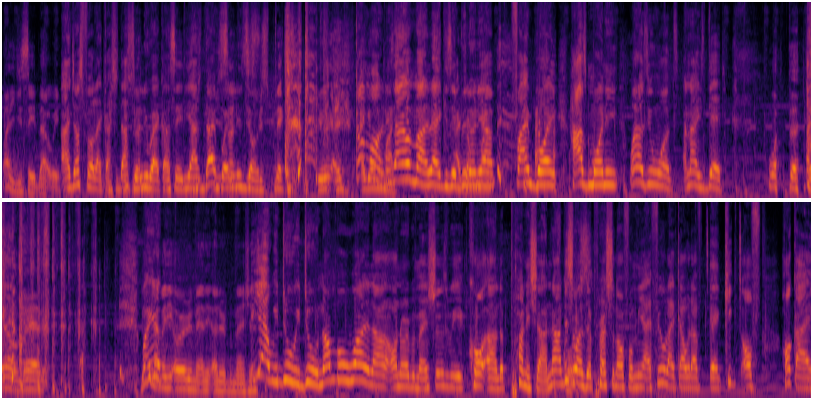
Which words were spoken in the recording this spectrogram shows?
Why did you say it that way? I just felt like I should. That's the only way I can say it. He has died, You but he lives on. Come on, mad? he's Iron Man. Like he's a Iron billionaire, Man. fine boy, has money. What does he want? And now he's dead. What the hell, man? But Do you have know- any honorable, honorable mentions? Yeah, we do, we do. Number one in our honorable mentions, we call uh, the Punisher. Now, this course. one's a personal for me. I feel like I would have uh, kicked off Hawkeye,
